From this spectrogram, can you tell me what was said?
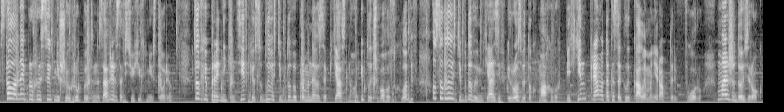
Стала найпрогресивнішою групою динозаврів за всю їхню історію. Довгі передні кінцівки, особливості будови променево-зап'ясного і плечового суглобів, особливості будови м'язів і розвиток махових пір'їн прямо таки закликали манірапторів вгору, майже до зірок.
